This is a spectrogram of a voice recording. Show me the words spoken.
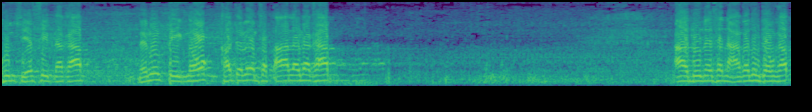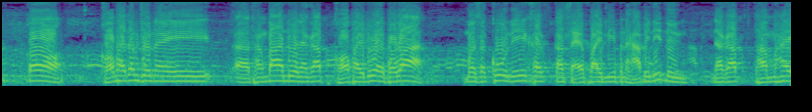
คุณเสียสิทธิ์นะครับ ในรุ่นปีกนกเขาจะเริ่มสตาร์ทแล้วนะครับอาดูในสนามครับท่านผู้ชมครับ ก็ขออภัยท่านผู้ชมในทางบ้านด้วยนะครับ ขออภัยด้วยเพราะว่าเมื่อสักครู่นี้กระแสไฟมีปัญหาไปนิดนึงนะครับทำให้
